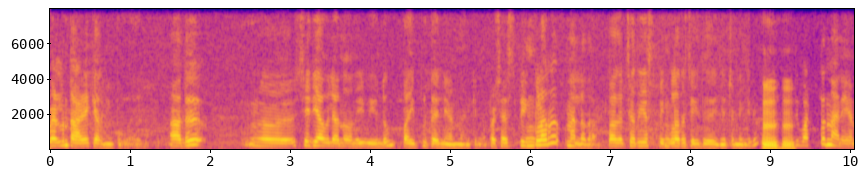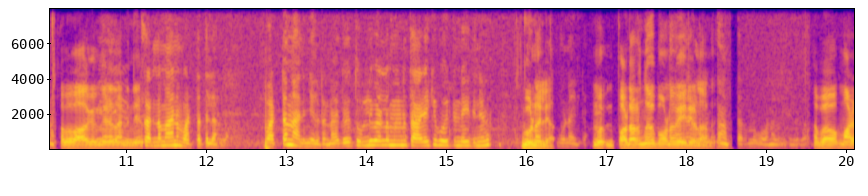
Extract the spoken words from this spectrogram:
വെള്ളം താഴേക്ക് ഇറങ്ങി പോകുമായിരുന്നു അത് ശരിയാവില്ല എന്ന് തോന്നി വീണ്ടും പൈപ്പ് ഇട്ട് തന്നെയാണ് നനയ്ക്കുന്നത്. പക്ഷെ സ്പ്രിംഗ്ലർ നല്ലതാണ്. അപ്പോൾ ചെറിയ സ്പ്രിംഗ്ലർ ചെയ്ത് കഴിഞ്ഞിട്ടുണ്ടെങ്കിൽ. വട്ടം നനയണം. കണ്ടമാനം വട്ടത്തിലാണ് വട്ടം നനഞ്ഞു കിട്ടണം. ഇത് തുള്ളി വെള്ളം വീണ് താഴേക്ക് പോയിട്ടുണ്ടെങ്കിൽ ഇതിന് ഗുണമില്ല. ഗുണമില്ല. പടർന്ന് പോണ വേരുകളാണ്. അപ്പൊ പോണ അപ്പോൾ മഴ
